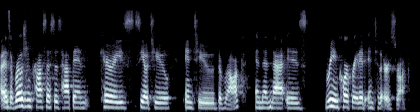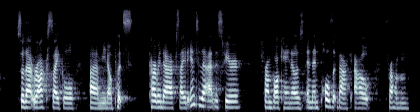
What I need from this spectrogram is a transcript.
as erosion processes happen, carries CO2 into the rock and then that is reincorporated into the Earth's rock. So that rock cycle, um, you know, puts carbon dioxide into the atmosphere from volcanoes and then pulls it back out from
